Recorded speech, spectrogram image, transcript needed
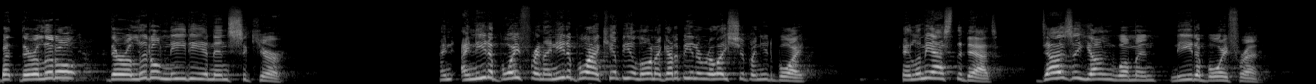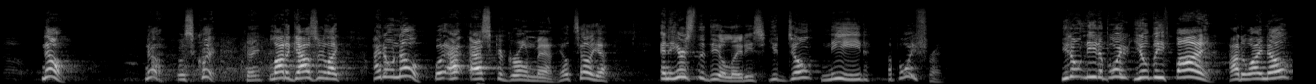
but they're a little, they're a little needy and insecure. I, I need a boyfriend. I need a boy. I can't be alone. I got to be in a relationship. I need a boy. Okay, let me ask the dads. Does a young woman need a boyfriend? No. No, it was quick, okay? A lot of gals are like, I don't know. Well, ask a grown man, he'll tell you. And here's the deal, ladies you don't need a boyfriend. You don't need a boy, you'll be fine. How do I know?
